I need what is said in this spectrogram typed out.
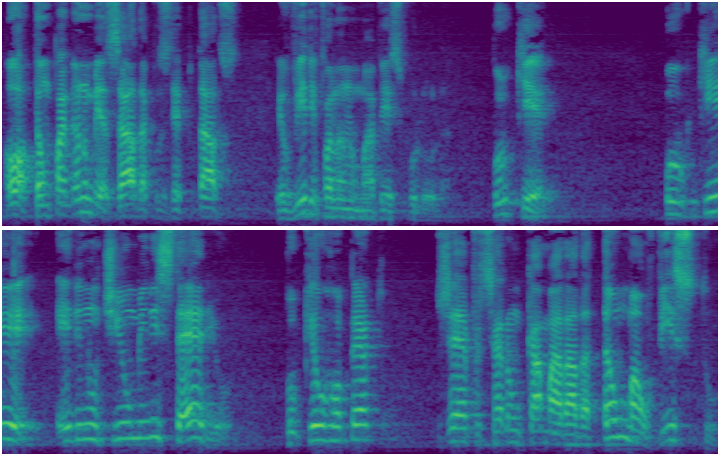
Ó, estão pagando mesada para os deputados. Eu vi ele falando uma vez para o Lula. Por quê? Porque ele não tinha um ministério. Porque o Roberto Jefferson era um camarada tão mal visto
